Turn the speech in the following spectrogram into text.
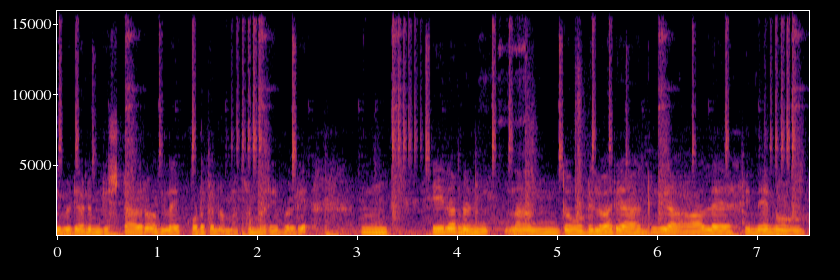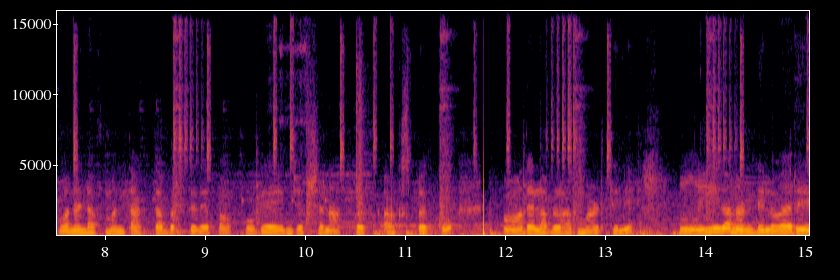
ಈ ವಿಡಿಯೋ ನಿಮ್ಗೆ ಇಷ್ಟ ಆದರೆ ಒಂದು ಲೈಕ್ ಕೊಡೋದನ್ನು ಮಾತ್ರ ಮರಿಬೇಡಿ. ಈಗ ನನ್ನ ನಂದು ಡೆಲಿವರಿ ಆಗಿ ಆಲೇ ಇನ್ನೇನು ಒನ್ ಆ್ಯಂಡ್ ಹಾಫ್ ಮಂತ್ ಆಗ್ತಾ ಬರ್ತಿದೆ. ಪಾಪುಗೆ ಇಂಜೆಕ್ಷನ್ ಹಾಕ್ಬೇಕು, ಹಾಕ್ಸ್ಬೇಕು. ಅದೆಲ್ಲ ವ್ಲಾಗ್ ಮಾಡ್ತೀನಿ. ಈಗ ನನ್ನ ಡೆಲಿವರಿ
